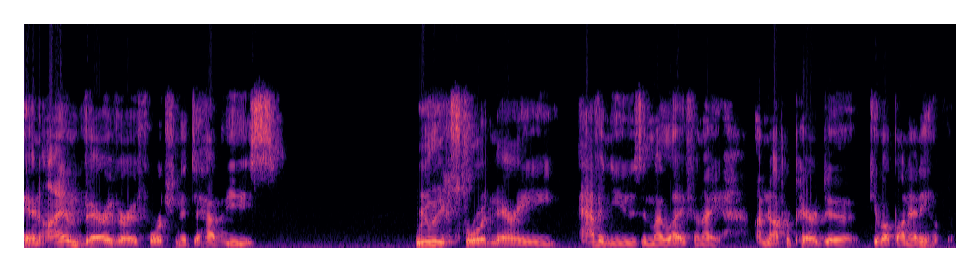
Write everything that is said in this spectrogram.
And I am very, very fortunate to have these really extraordinary avenues in my life. And I, I'm not prepared to give up on any of them.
